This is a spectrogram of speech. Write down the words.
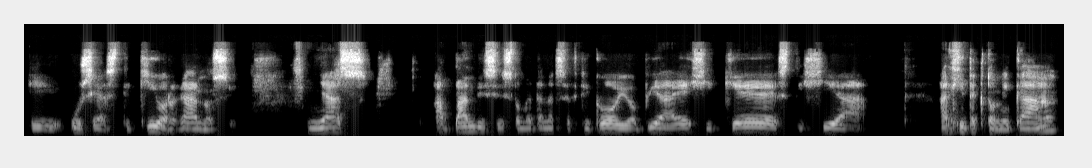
η ουσιαστική οργάνωση μιας απάντησης στο μεταναστευτικό η οποία έχει και στοιχεία αρχιτεκτονικά,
